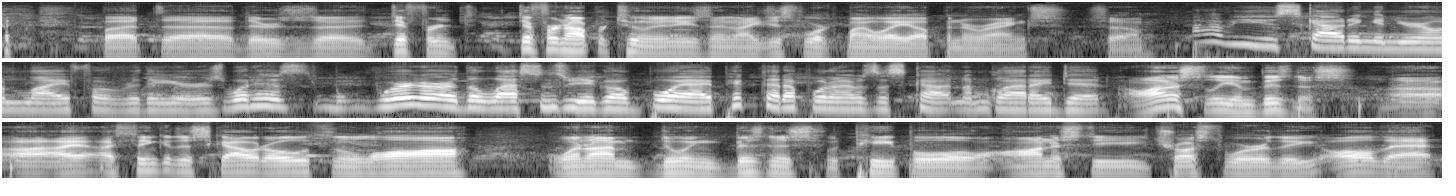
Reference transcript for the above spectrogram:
but uh, there's uh, different different opportunities, and I just worked my way up in the ranks. So. How have you used scouting in your own life over the years? What has, where are the lessons where you go, boy, I picked that up when I was a scout, and I'm glad I did? Honestly, in business, uh, I, I think of the scout oath and law when I'm doing business with people, honesty, trustworthy, all that.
